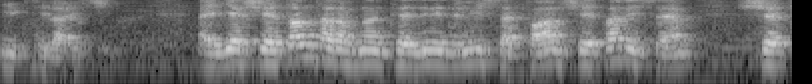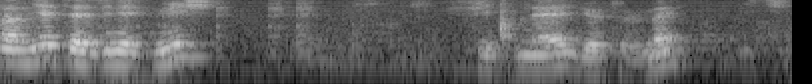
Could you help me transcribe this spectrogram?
İptila için. Eğer şeytan tarafından tezin edilmişse, faal şeytan ise, şeytan niye tezin etmiş? Fitneye götürmek için.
